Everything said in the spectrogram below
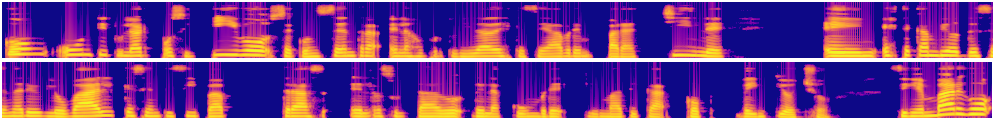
con un titular positivo, se concentra en las oportunidades que se abren para Chile en este cambio de escenario global que se anticipa tras el resultado de la cumbre climática COP28. Sin embargo,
